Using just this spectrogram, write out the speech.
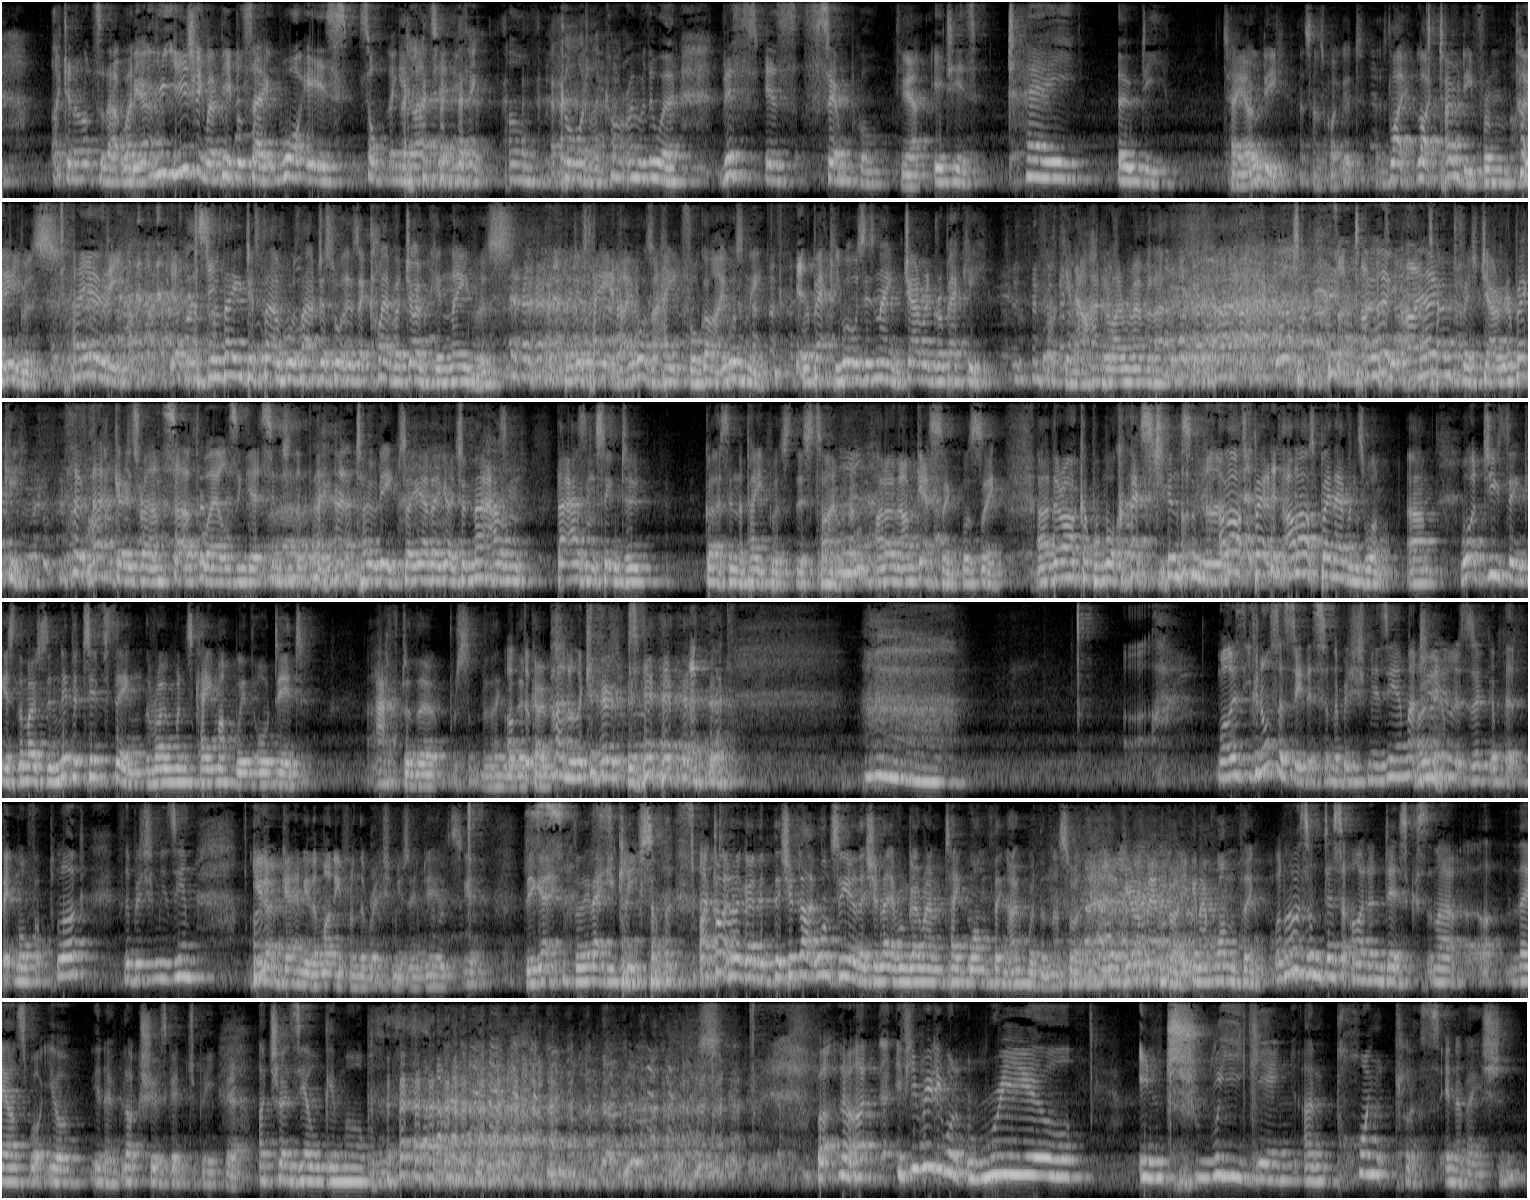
I can answer that one. Yeah. Usually, when people say, What is something in Latin? you think, Oh, God, I can't remember the word. This is simple. Yeah. It is te odi. Teodi. That sounds quite good. It's like like Toady from Toady. Neighbours. Teodi. Was they just that? Was that just? It was a clever joke in Neighbours. They just hated that. He was a hateful guy, wasn't he? Rebecca. What was his name? Jared Rebecchi. Fucking hell! How did I remember that? Uh, to- I hope- Toadfish. Jared Rebecchi. hope that goes round South Wales and gets into the paper. Toady. So yeah, there you go. So that hasn't that hasn't seemed to got us in the papers this time. I don't know. I'm guessing. We'll see. Uh, there are a couple more questions. I'll ask Ben. I'll ask Ben Evans one. Um, what do you think is the most innovative thing the Romans came up with or did after the, the thing with the the goat? panel of goats. Well, you can also see this in the British Museum. Actually, Oh, yeah. it's a, bit more of a plug for the British Museum. You don't get any of the money from the British Museum, do you? Yeah. Do, you get, do they let you keep some? I quite like go. They should like once a year. They should let everyone go around and take one thing home with them. That's what. If you remember, you can have one thing. When I was on Desert Island Discs and I, uh, they asked what your you know luxury was going to be, Yeah. I chose the Elgin marble. but no, I, if you really want real, intriguing and pointless innovation,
